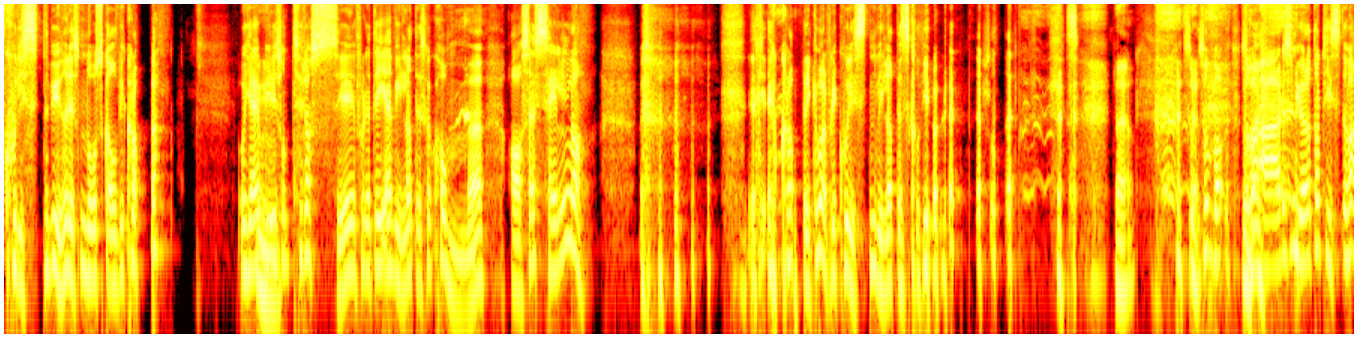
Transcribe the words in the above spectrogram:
koristene begynner liksom Nå skal vi klappe. Og jeg blir litt mm. sånn trassig, fordi jeg vil at det skal komme av seg selv, da. Jeg, jeg, klapper ikke bare fordi koristen vil at den skal gjøre det. det sånn så, så, så, hva, så, hva, er det som gjør at artister, hva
